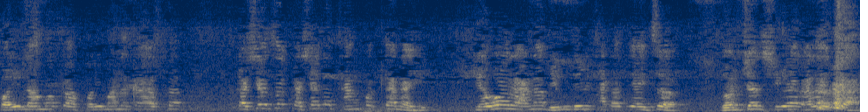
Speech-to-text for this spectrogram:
परिणाम का परिमाण काय असतात? कशाचा कशाला थांगपत्ता नाही. केवळ राणा भीमदेवी थाटात यायचं दोन चार शिव्या घालायच्या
